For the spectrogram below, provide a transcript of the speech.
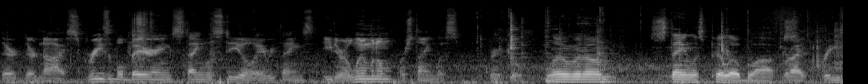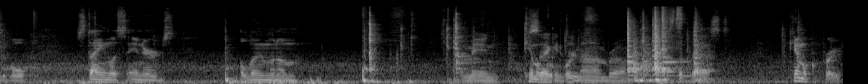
They're they're nice. Greasable bearings, stainless steel. Everything's either aluminum or stainless. Very cool. Aluminum, stainless pillow blocks. Right, greasable, stainless innards, aluminum, I mean, Chemical second proof. to none, bro. That's the best. chemical proof.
